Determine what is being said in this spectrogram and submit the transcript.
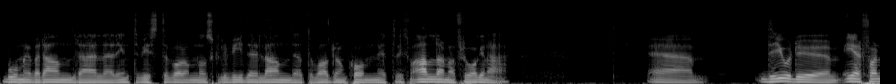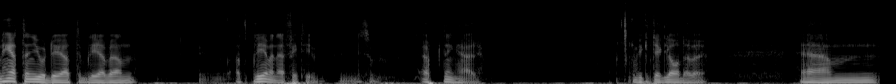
bo med varandra eller inte visste var om de skulle vidare i landet och var hade de kommit? Liksom, alla de här frågorna. Eh, det gjorde ju, erfarenheten gjorde ju att det blev en, att det blev en effektiv liksom, öppning här. Vilket jag är glad över. Um,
